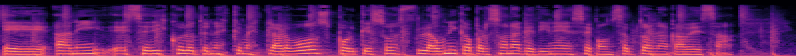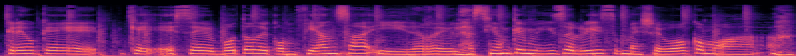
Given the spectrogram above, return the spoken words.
eh, Ani, ese disco lo tenés que mezclar vos porque sos la única persona que tiene ese concepto en la cabeza. Creo que, que ese voto de confianza y de revelación que me hizo Luis me llevó como a, a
